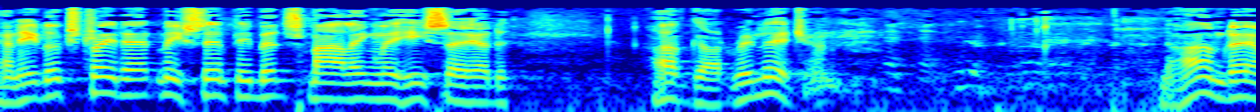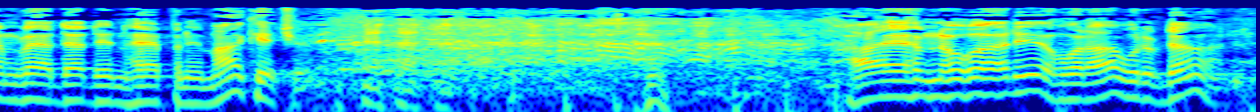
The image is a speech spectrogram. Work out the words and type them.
And he looked straight at me simply but smilingly. He said, I've got religion. Now, I'm damn glad that didn't happen in my kitchen. I have no idea what I would have done.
